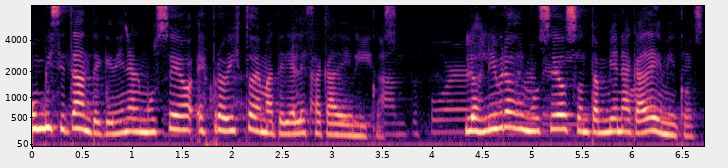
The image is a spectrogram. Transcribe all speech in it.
Un visitante que viene al museo es provisto de materiales académicos. Los libros del museo son también académicos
